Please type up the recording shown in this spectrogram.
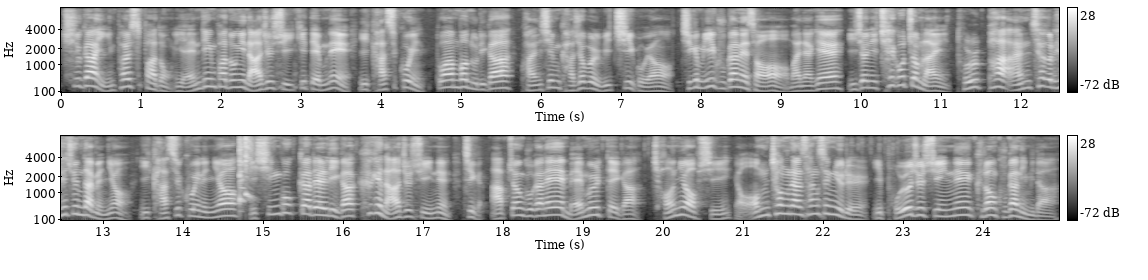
추가 임펄스 파동, 이 엔딩 파동이 나아질 수 있기 때문에 이 가스코인 또 한 번 우리가 관심 가져볼 위치이고요. 지금 이 구간에서 만약에 이전이 최고점 라인 돌파 안착을 해준다면요. 이 가스코인은요. 이 신고가 랠리가 크게 나아질 수 있는 즉 앞전 구간의 매물대가 전혀 없이 엄청난 상승률을 이 보여줄 수 있는 그런 구간입니다.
